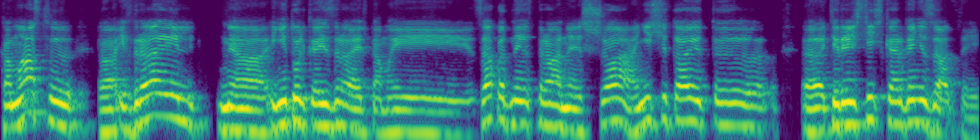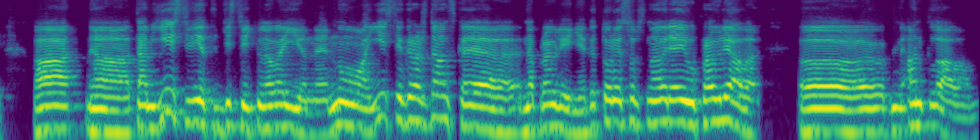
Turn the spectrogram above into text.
Хамас, Израиль, и не только Израиль, там и западные страны, США, они считают э, э, террористической организацией. А, а, там есть вет действительно военное, но есть и гражданское направление, которое, собственно говоря, и управляло э, анклавом.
